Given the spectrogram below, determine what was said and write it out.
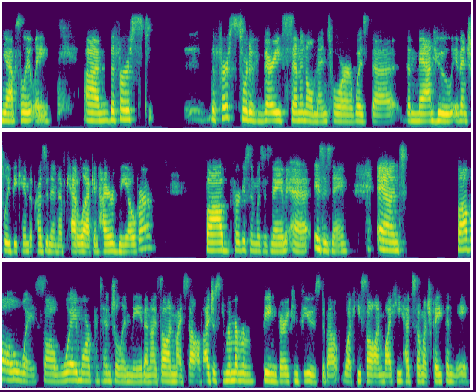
Yeah, absolutely. Um, the first the first sort of very seminal mentor was the the man who eventually became the president of Cadillac and hired me over. Bob Ferguson was his name, uh, is his name, and Bob always saw way more potential in me than I saw in myself. I just remember being very confused about what he saw and why he had so much faith in me.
